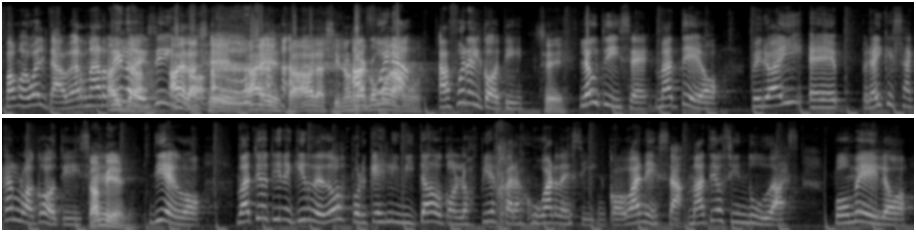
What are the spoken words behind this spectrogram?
vamos de vuelta, Bernardelo de 5. Ahora sí, ahí está, ahora sí, nos reacomodamos. Afuera, afuera el Coti. Sí. Lauti dice, Mateo, pero ahí, eh, pero hay que sacarlo a Coti, dice. También. Diego, Mateo tiene que ir de 2 porque es limitado con los pies para jugar de 5. Vanessa, Mateo sin dudas. Pomelo,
